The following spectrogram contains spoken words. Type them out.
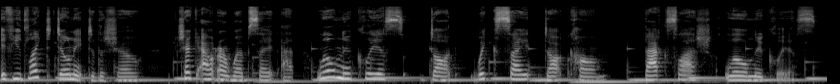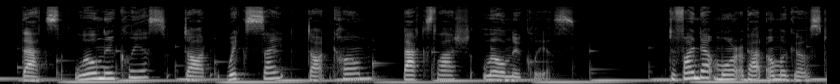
If you'd like to donate to the show, check out our website at lilnucleus.wixsite.com backslash lilnucleus. That's lilnucleus.wixsite.com backslash lilnucleus. To find out more about Omaghost,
